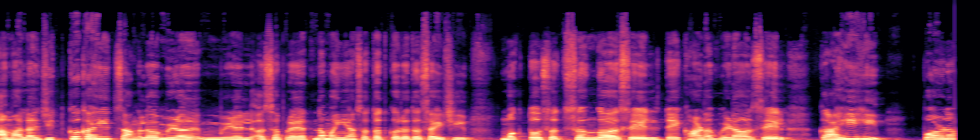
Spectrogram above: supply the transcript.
आम्हाला जितकं काही चांगलं मिळ मिळेल असं प्रयत्न मैया सतत करत असायची. मग तो सत्संग असेल ते खाणं पिणं असेल काहीही. पण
